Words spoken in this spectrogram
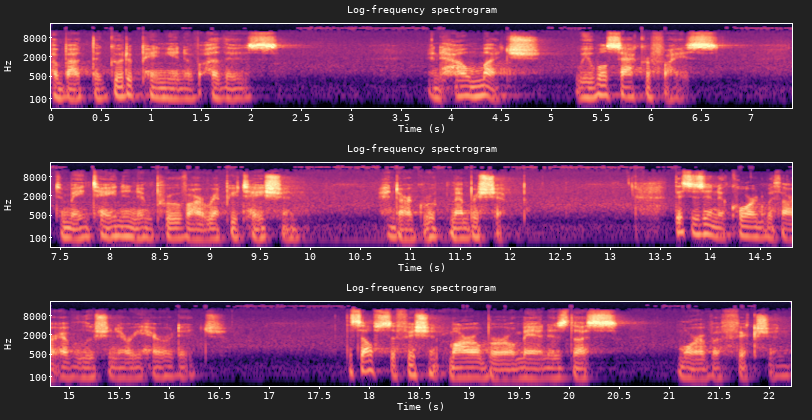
about the good opinion of others and how much we will sacrifice to maintain and improve our reputation and our group membership. This is in accord with our evolutionary heritage. The self sufficient Marlboro man is thus more of a fiction.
